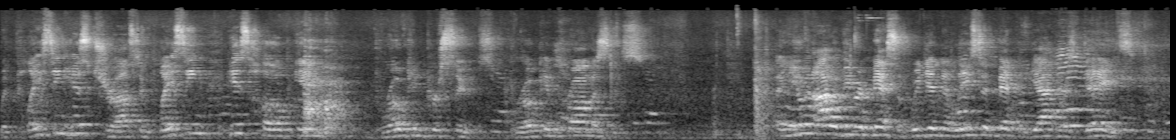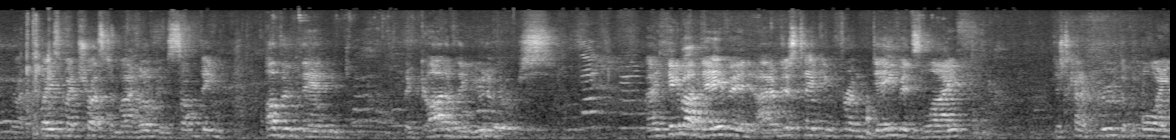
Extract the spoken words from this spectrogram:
with placing his trust and placing his hope in broken pursuits, broken promises. And you and I would be remiss if we didn't at least admit that, yeah, there's days when I place my trust and my hope in something other than the God of the universe. You think about David, I'm just taking from David's life, just to kind of prove the point.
